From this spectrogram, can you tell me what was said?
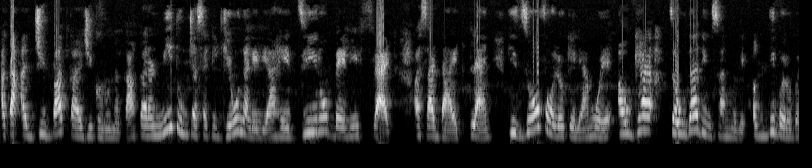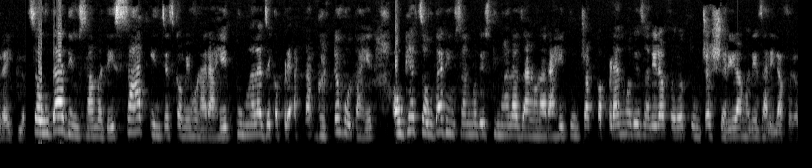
आता अजिबात काळजी करू नका कारण मी तुमच्यासाठी घेऊन आलेली आहे झिरो बेली फ्लॅट असा डाएट प्लॅन की जो फॉलो केल्यामुळे अवघ्या चौदा दिवसांमध्ये अगदी बरोबर ऐकलं. चौदा दिवसामध्ये सात इंचेस कमी होणार आहेत. तुम्हाला जे कपडे आता घट्ट होत आहेत अवघ्या चौदा दिवसांमध्येच तुम्हाला जाणवणार आहे तुमच्या कपड्यांमध्ये झालेला फरक तुमच्या शरीरामध्ये झालेला फरक.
